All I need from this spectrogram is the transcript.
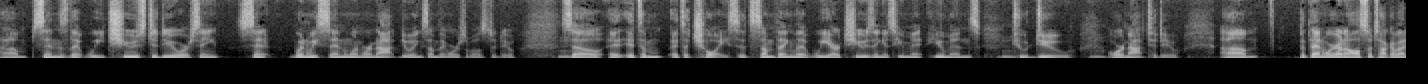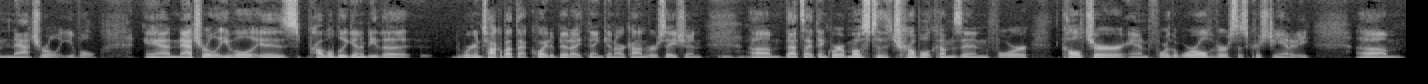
um, sins that we choose to do, or sin, sin when we sin when we're not doing something we're supposed to do. So it, it's a it's a choice. It's something that we are choosing as human, humans to do or not to do. Um, but then we're going to also talk about natural evil, and natural evil is probably going to be the we're going to talk about that quite a bit, I think, in our conversation. Um, that's, I think, where most of the trouble comes in for culture and for the world versus Christianity. Um,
